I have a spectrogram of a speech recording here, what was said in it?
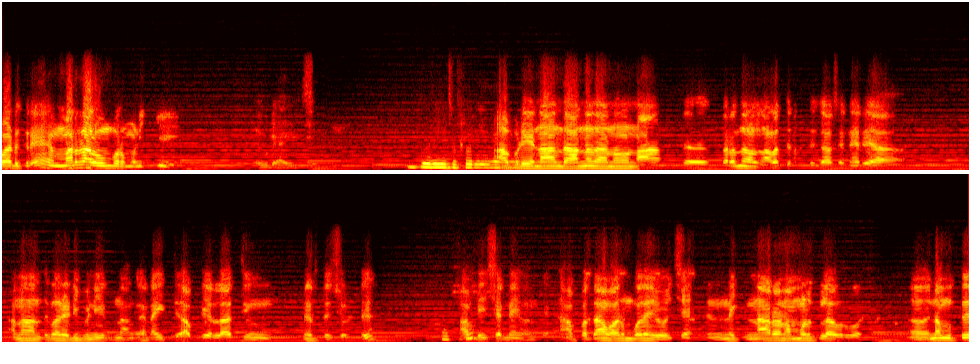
படுக்கிறேன் மறுநாள் ஒன்பது மணிக்கு இப்படி ஆயிடுச்சு. அப்படியே நான் இந்த அன்னதானம் நான் இந்த பிறந்த நாள் நலத்திட்டத்துக்காக நிறைய அன்னதானத்துக்குலாம் ரெடி பண்ணிட்டு இருந்தாங்க நைட்டு அப்படி எல்லாத்தையும் நிறுத்த சொல்லிட்டு அப்படி சென்னை வந்தேன் அப்பதான் வரும்போதே யோசிச்சேன். இன்னைக்கு நேரம் நம்மளுக்குள்ள ஒரு என்ன முத்து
